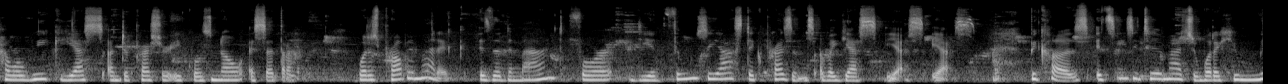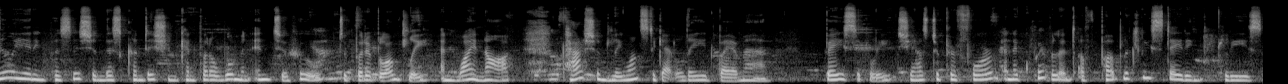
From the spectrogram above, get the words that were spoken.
how a weak yes under pressure equals no, etc. What is problematic is the demand for the enthusiastic presence of a yes, yes, yes. Because it's easy to imagine what a humiliating position this condition can put a woman into who, to put it bluntly, and why not, passionately wants to get laid by a man. Basically, she has to perform an equivalent of publicly stating, please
